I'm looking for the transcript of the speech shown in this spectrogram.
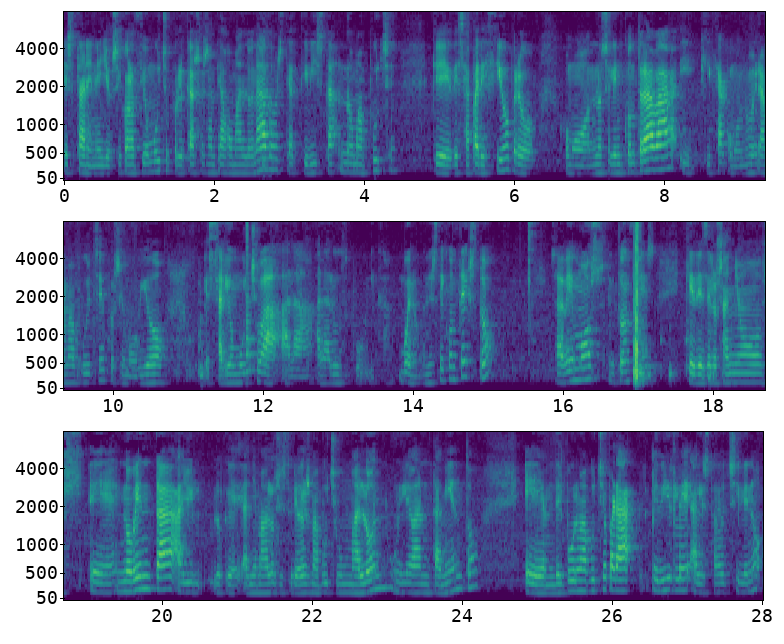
están en ello. Se conoció mucho por el caso de Santiago Maldonado, este activista no mapuche que desapareció, pero como no se le encontraba y quizá como no era mapuche, pues se movió, salió mucho a, la, luz pública. Bueno, en este contexto sabemos entonces que desde los años 90 eh, hay lo que han llamado los historiadores mapuche un malón, un levantamiento eh, del pueblo mapuche para pedirle al Estado chileno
